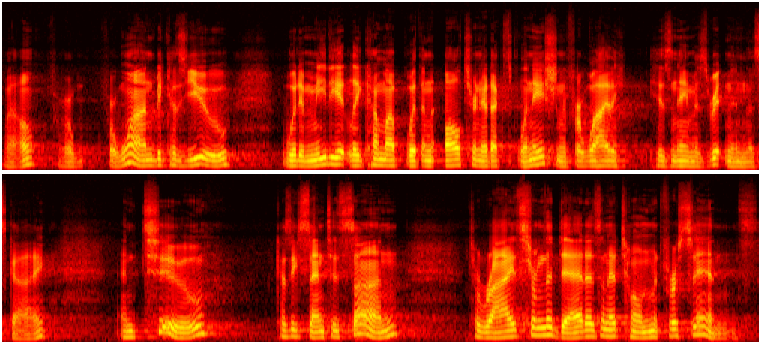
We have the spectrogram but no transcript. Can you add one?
Well, for, for one, because you would immediately come up with an alternate explanation for why His name is written in the sky. And two, because He sent His Son to rise from the dead as an atonement for sins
